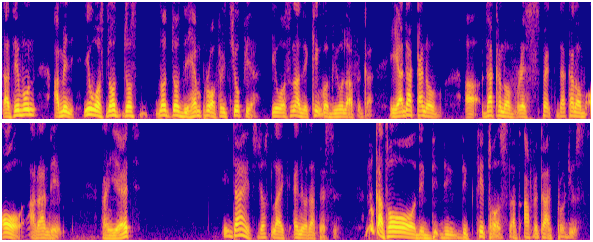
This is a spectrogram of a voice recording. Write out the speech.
That even, I mean, he was not just not just the emperor of Ethiopia. He was known as the king of the whole Africa. He had that kind of uh, that kind of respect, that kind of awe around him, and yet he died just like any other person. Look at all the, the, dictators that Africa had produced,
